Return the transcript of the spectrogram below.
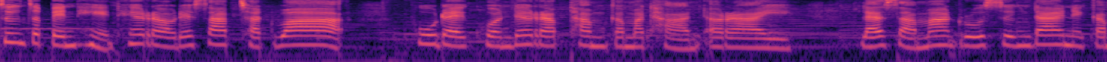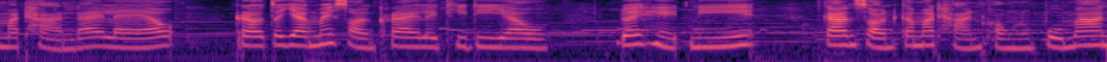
ซึ่งจะเป็นเหตุให้เราได้ทราบชัดว่า ผู้ใดควรได้รับธรรมกรรมฐานอะไร และสามารถรู้ซึ้งได้ในกรรมฐานได้แล้ว เราจะยังไม่สอนใครเลยทีเดียว ด้วยเหตุนี้ การสอนกรรมฐานของหลวงปู่มั่น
